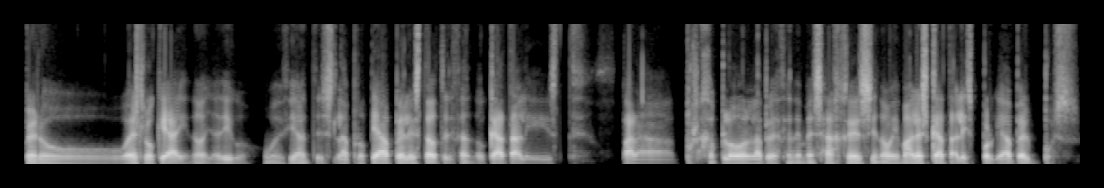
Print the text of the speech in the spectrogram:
Pero es lo que hay, ¿no? Ya digo, como decía antes, la propia Apple está utilizando Catalyst para, por ejemplo, la aplicación de mensajes, si no voy mal, es Catalyst, porque Apple, pues,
